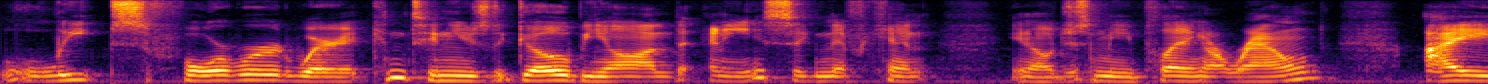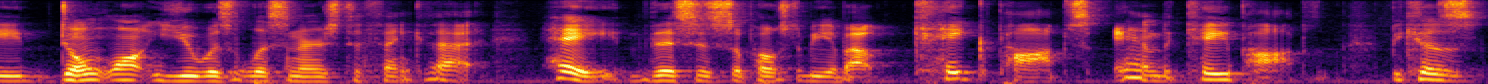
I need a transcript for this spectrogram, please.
leaps forward where it continues to go beyond any significant, you know, just me playing around, I don't want you as listeners to think that, hey, this is supposed to be about cake pops and K pop. Because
